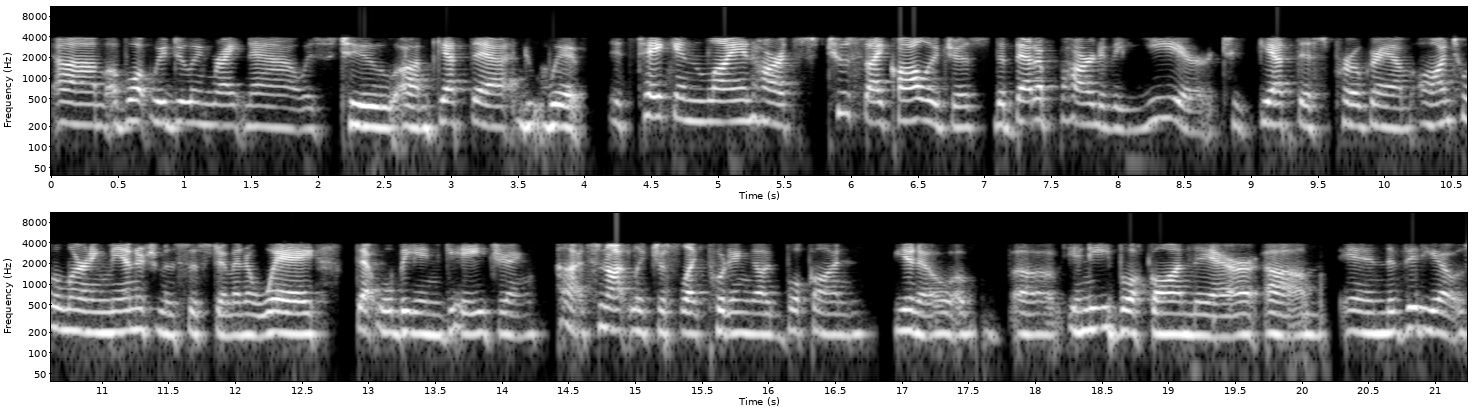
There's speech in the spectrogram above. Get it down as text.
um, of what we're doing right now is to um, get that with it's taken Lionheart's two psychologists the better part of a year to get this program onto a learning management system in a way that will be engaging. Uh, it's not like just like putting a book on, you know, a, uh, an ebook on there um, in the videos,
